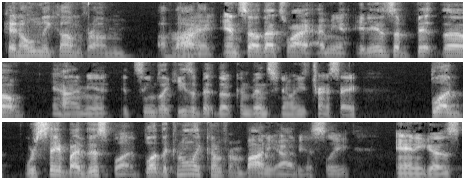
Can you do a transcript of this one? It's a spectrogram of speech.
can only come from a body. Right. And so that's why I mean it is a bit though yeah, I mean it, it seems like he's a bit though convinced, you know, he's trying to say blood we're saved by this blood, blood that can only come from a body, obviously. And he goes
